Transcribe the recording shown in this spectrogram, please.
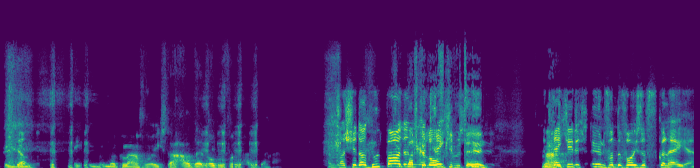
ik, ben, ik, ik ben er klaar voor. Ik sta altijd open voor de uitdaging. En als je dat doet, Pa, dan, Dat geloof je meteen. steun. Dan krijg je de steun van de Voice of Calais, hè?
